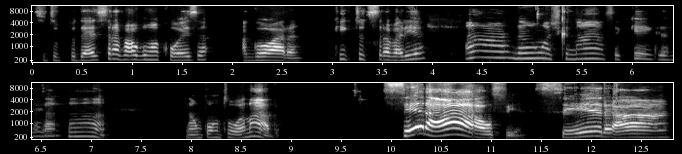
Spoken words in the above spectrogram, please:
se tu pudesse travar alguma coisa agora, o que, que tu destravaria? Ah, não, acho que não, sei o que. Não pontuou nada. Será, Alf? Será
